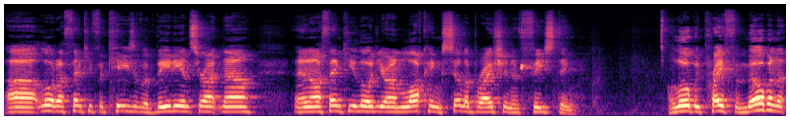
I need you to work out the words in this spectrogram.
Uh, Lord, I thank you for keys of obedience right now. And I thank you, Lord, you're unlocking celebration and feasting. Lord, we pray for Melbourne.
